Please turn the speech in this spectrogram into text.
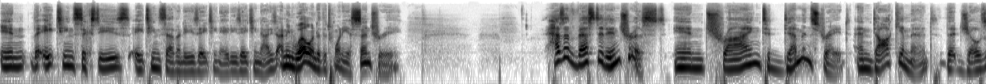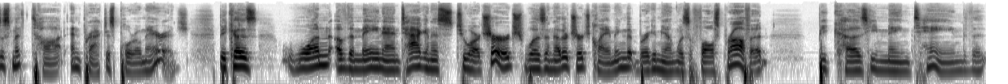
in the 1860s, 1870s, 1880s, 1890s, I mean, well into the 20th century, has a vested interest in trying to demonstrate and document that Joseph Smith taught and practiced plural marriage. Because one of the main antagonists to our church was another church claiming that Brigham Young was a false prophet because he maintained the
